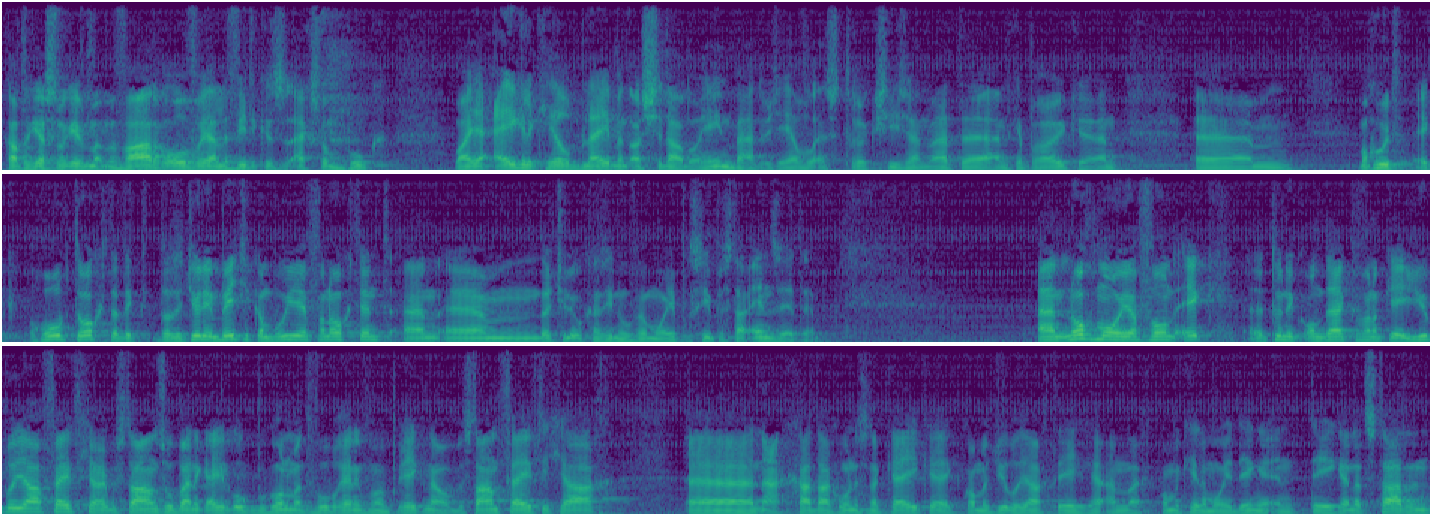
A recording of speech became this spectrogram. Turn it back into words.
had er gisteren nog even met mijn vader over. Ja, Leviticus is echt zo'n boek waar je eigenlijk heel blij bent als je daar doorheen bent. Dus je heel veel instructies en wetten en gebruiken. En, um, maar goed, ik hoop toch dat, ik, dat het jullie een beetje kan boeien vanochtend. En um, dat jullie ook gaan zien hoeveel mooie principes daarin zitten. En nog mooier vond ik, uh, toen ik ontdekte van oké, okay, jubeljaar, 50 jaar bestaan. Zo ben ik eigenlijk ook begonnen met de voorbereiding van mijn preek. Nou, we bestaan 50 jaar. Uh, nou, ga daar gewoon eens naar kijken. Ik kwam het jubeljaar tegen en daar kwam ik hele mooie dingen in tegen. En dat staat in uh,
